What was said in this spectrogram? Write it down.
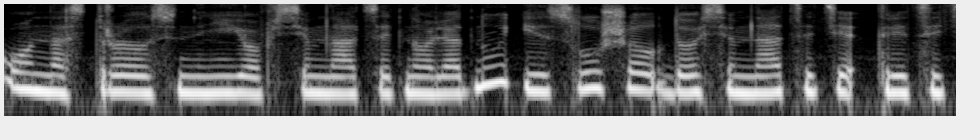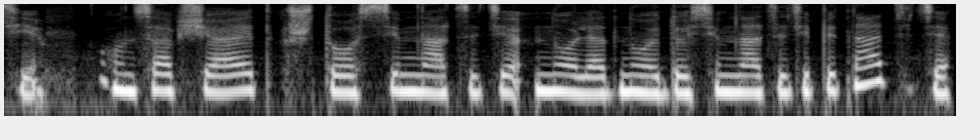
Он настроился на нее в 17.01 и слушал до 17.30. Он сообщает, что с 17.01 до 17.15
